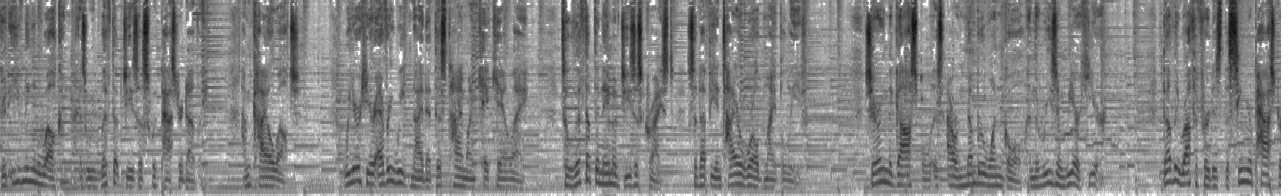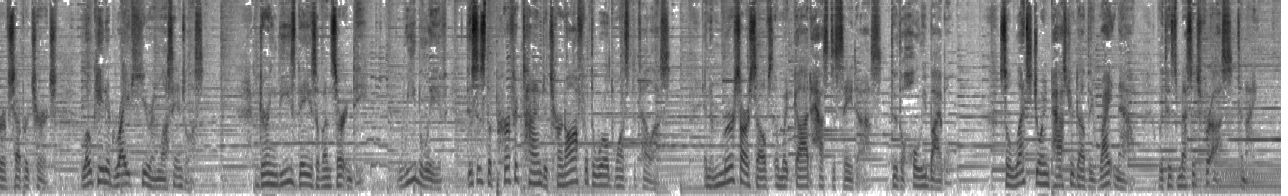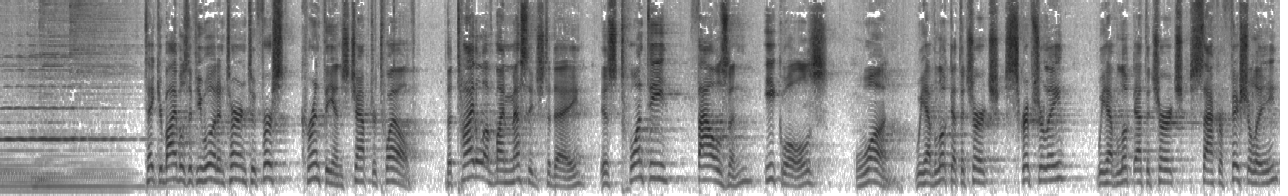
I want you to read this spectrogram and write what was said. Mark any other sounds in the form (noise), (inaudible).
Good evening and welcome as we lift up Jesus with Pastor Dudley. I'm Kyle Welch. We are here every weeknight at this time on KKLA to lift up the name of Jesus Christ so that the entire world might believe. Sharing the gospel is our number one goal and the reason we are here. Dudley Rutherford is the senior pastor of Shepherd Church, located right here in Los Angeles. During these days of uncertainty, we believe this is the perfect time to turn off what the world wants to tell us and immerse ourselves in what God has to say to us through the Holy Bible. So let's join Pastor Dudley right now with his message for us tonight. Take your Bibles, if you would, and turn to 1 Corinthians chapter 12. The title of my message today is 20,000 equals 1. We have looked at the church scripturally, we have looked at the church sacrificially,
